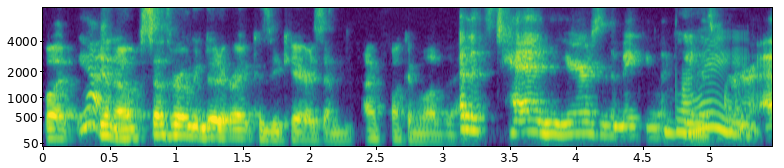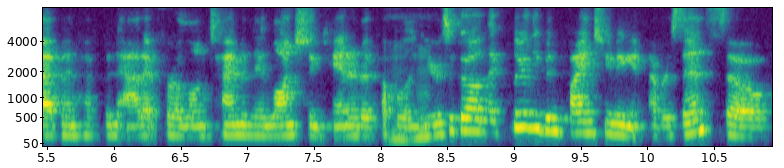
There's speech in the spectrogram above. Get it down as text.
But Yeah. you know, Seth Rogen did it right because he cares, and I fucking love that. And it's 10 years in the making. Like he and his Right. partner Evan have been at it for a long time and they launched in Canada a couple Mhm. of years ago and they've clearly been fine tuning it ever since. So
